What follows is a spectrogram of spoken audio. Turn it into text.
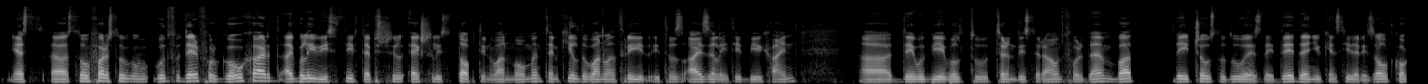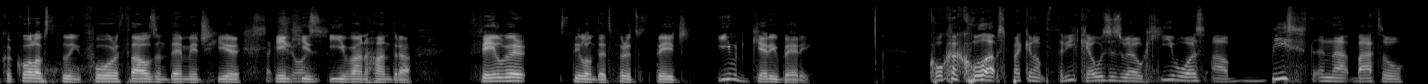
Yes, uh, so far so good for there for Gohard. I believe his Steve actu- actually stopped in one moment and killed the 113. It was isolated behind. Uh, they would be able to turn this around for them, but they chose to do as they did, and you can see the result. Coca-Cola doing 4,000 damage here Six in shots. his Ivan Handra. Failware still on that first page. Even Kerry Berry. Coca Cola picking up three kills as well. He was a beast in that battle.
